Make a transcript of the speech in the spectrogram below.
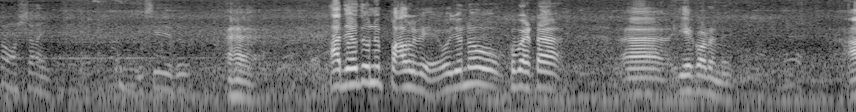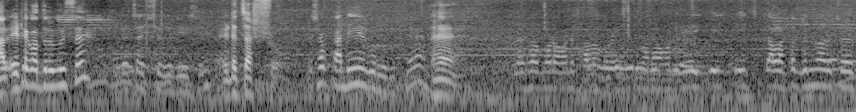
সমস্যা নাই। যেহেতু। হ্যাঁ। আর যেহেতু উনি পালবে ওই জন্য খুব একটা ইয়ে করে নেই। আর এটা কতটুকু হয়েছে? এটা চারশো সব কাটিংয়ে করব হ্যাঁ। হ্যাঁ সব মোটামুটি ভালো করে মোটামুটি এই এই এই কালারটার জন্য আর চয়েস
